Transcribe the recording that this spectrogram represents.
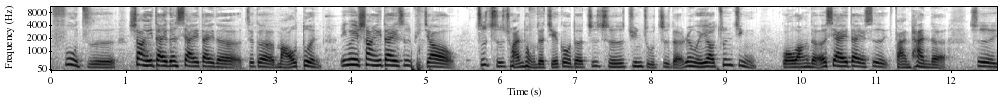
父子上一代跟下一代的这个矛盾，因为上一代是比较支持传统的结构的，支持君主制的，认为要尊敬国王的，而下一代是反叛的，是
